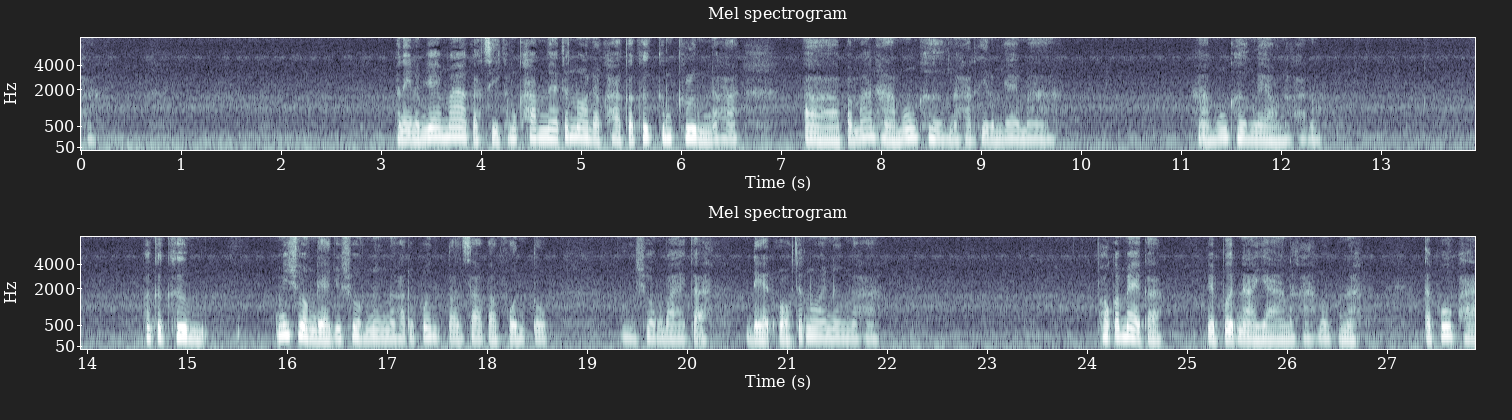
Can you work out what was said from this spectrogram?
ค่ะอันนี้น้ำย่อยมากกับสีคำๆแน่จะนอนแล้วค่ะ ก็คือกลึมๆนะคะ ประมาณหาโมงเคิงนะคะ ที่ลำไยมาหาโมงเคิงแล้วนะคะเนาะเพิ่นก็คืมมีช่วงแดดอยู่ช่วงหนึ่งนะคะ ทุกคนตอนเช้ากับฝนตกช่วงบ่ายกะแดดออกจักน้อยหนึงนะคะพ่อกับแม่ก็ไปเปิดนายางนะคะบางคนนะแต่ผู้พา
